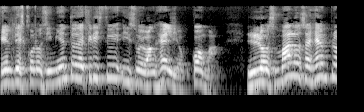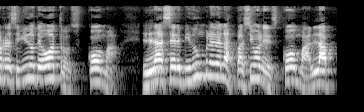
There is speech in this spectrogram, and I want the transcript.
El desconocimiento de Cristo y su evangelio, coma. Los malos ejemplos recibidos de otros, coma. La servidumbre de las pasiones, coma. La,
